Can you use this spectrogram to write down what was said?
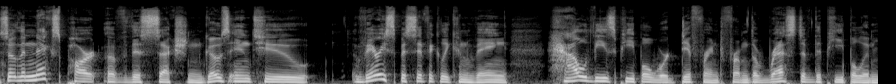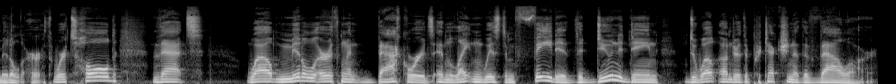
So the next part of this section goes into very specifically conveying how these people were different from the rest of the people in Middle Earth. We're told that while Middle Earth went backwards and light and wisdom faded, the Dunedain dwelt under the protection of the Valar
